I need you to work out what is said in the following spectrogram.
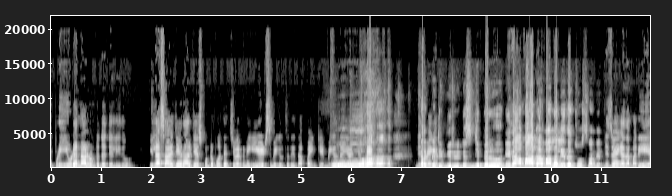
ఇప్పుడు ఈవిడ ఎన్నాళ్ళు ఉంటుందో తెలీదు. ఇలా సహజీవనాలు చేసుకుంటూ పోతే చివరికి నీకు ఎయిడ్స్ మిగులుతుంది తప్ప ఇంకేం. నిజమే కరెక్ట్. మీరు నిజం చెప్పారు. నేను ఆ మాట అనాలా లేదా అని చూస్తున్నాను నేను. నిజమే కదా మరి.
